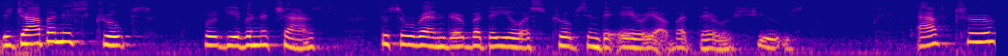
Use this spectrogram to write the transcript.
The Japanese troops were given a chance to surrender but the U.S. troops in the area, but they refused. After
